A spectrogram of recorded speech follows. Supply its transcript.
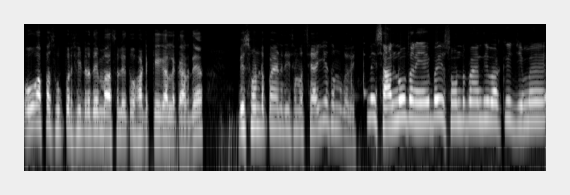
ਉਹ ਆਪਾਂ ਸੁਪਰ ਸੀਡਰ ਦੇ ਮਸਲੇ ਤੋਂ ਹਟ ਕੇ ਗੱਲ ਕਰਦੇ ਆ। ਵੀ ਸੁੰਡ ਪੈਣ ਦੀ ਸਮੱਸਿਆ ਆਈ ਹੈ ਤੁਹਾਨੂੰ ਕਦੇ? ਨਹੀਂ ਸਾਨੂੰ ਤਾਂ ਨਹੀਂ ਆਈ ਭਾਈ ਸੁੰਡ ਪੈਣ ਦੀ ਬਾਕੀ ਜਿਵੇਂ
